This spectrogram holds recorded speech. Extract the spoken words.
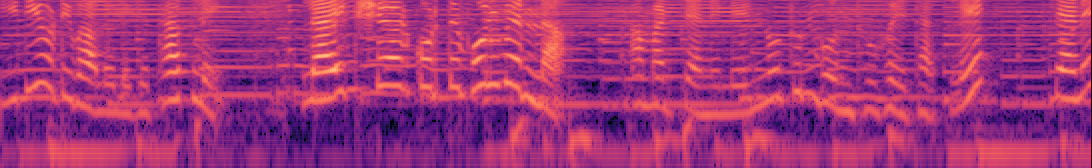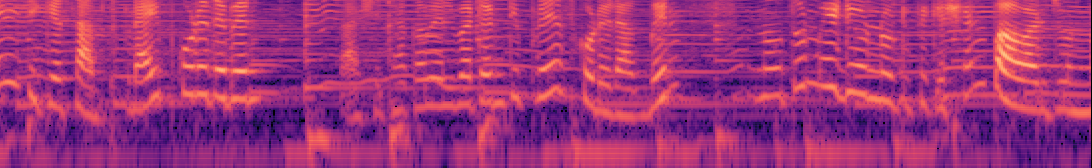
ভিডিওটি ভালো লেগে থাকলে লাইক, শেয়ার করতে ভুলবেন না। আমার চ্যানেলের নতুন বন্ধু হয়ে থাকলে চ্যানেলটিকে সাবস্ক্রাইব করে দেবেন। পাশে থাকা বেল বাটনটি প্রেস করে রাখবেন নতুন ভিডিওর নোটিফিকেশন পাওয়ার জন্য।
